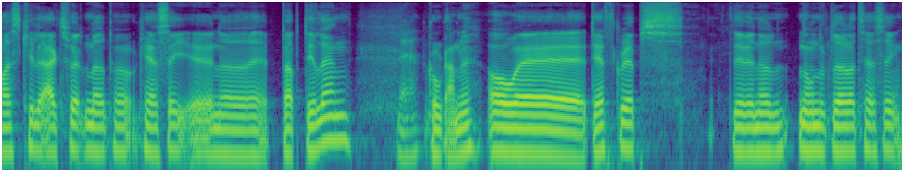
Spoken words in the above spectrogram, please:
Roskilde aktuelt med på, kan jeg se, øh, noget øh, Bob Dylan, ja. god gamle, og øh, Death Grips, det er vel noget, nogen, du glæder dig til at se?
